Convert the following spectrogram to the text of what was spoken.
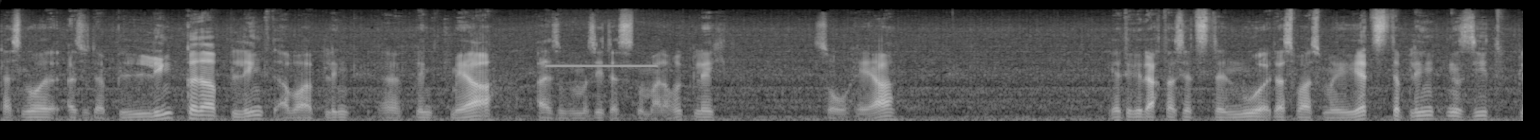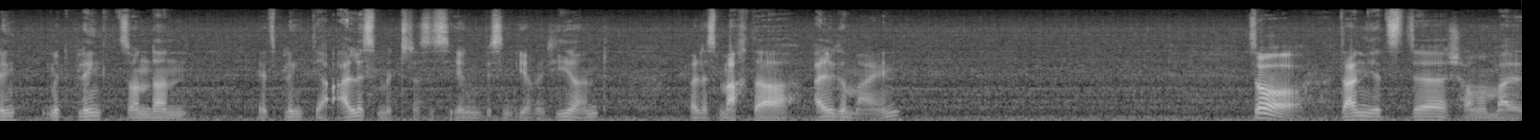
dass nur, also der Blinker da blinkt, aber blinkt, äh, blinkt mehr. Also wie man sieht, das ist normale Rücklicht. So her. Ich hätte gedacht, dass jetzt nur das, was man jetzt Blinken sieht, blinkt, mitblinkt, sondern Jetzt blinkt ja alles mit. Das ist irgendwie ein bisschen irritierend, weil das macht er allgemein. So, dann jetzt äh, schauen wir mal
